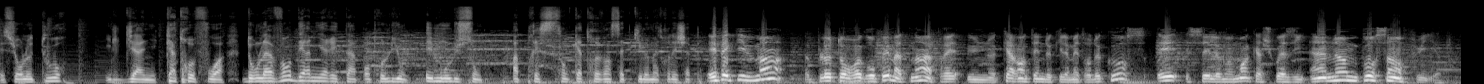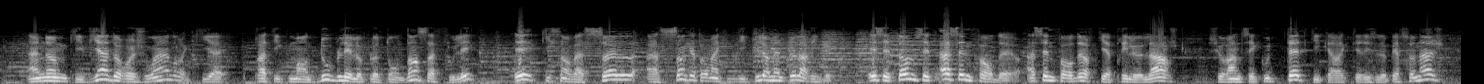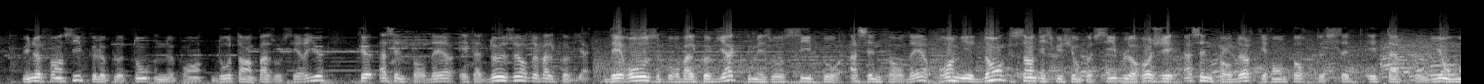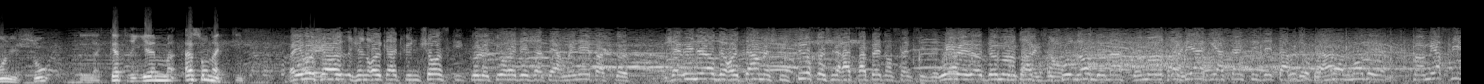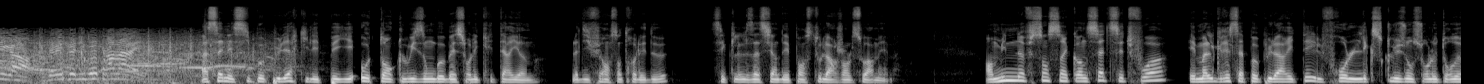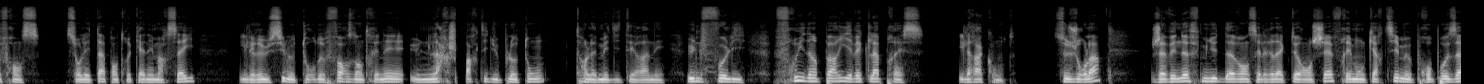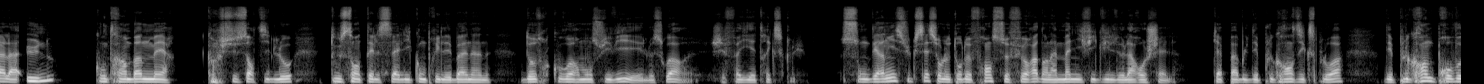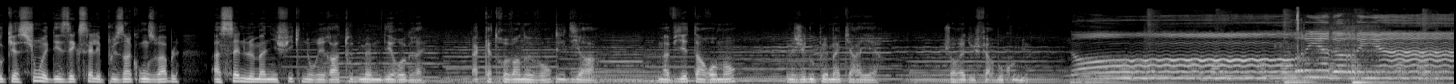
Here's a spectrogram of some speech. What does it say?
Et sur le tour, il gagne quatre fois, dont l'avant-dernière étape entre Lyon et Montluçon, après 187 km d'échappée. Effectivement, peloton regroupé maintenant après une quarantaine de kilomètres de course et c'est le moment qu'a choisi un homme pour s'enfuir. Un homme qui vient de rejoindre, qui a pratiquement doublé le peloton dans sa foulée et qui s'en va seul à 190 km de l'arrivée. Et cet homme, c'est Hassenforder. Hassenforder qui a pris le large sur un de ces coups de tête qui caractérisent le personnage, une offensive que le peloton ne prend d'autant pas au sérieux que Hassenforder est à deux heures de Valkoviak. Des roses pour Valkoviak, mais aussi pour Hassenforder. Premier donc, sans discussion possible, Roger Hassenforder qui remporte cette étape Lyon-Montluçon, la quatrième à son actif. Voyez-vous, je, je ne regrette qu'une chose, qui- que le tour est déjà terminé, parce que j'ai une heure de retard, mais je suis sûr que je le rattraperai dans 5-6 étapes. Oui, mais demain, par exemple. Non, demain. Demain, très bien qu'il y a 5-6 étapes de place. merci les gars, vous avez fait du beau travail. Hassen est si populaire qu'il est payé autant que Louison Bobet sur les critériums. La différence entre les deux, c'est que l'Alsacien dépense tout l'argent le soir même. En 1957, cette fois, et malgré sa popularité, il frôle l'exclusion sur le Tour de France. Sur l'étape entre Cannes et Marseille, il réussit le tour de force d'entraîner une large partie du peloton dans la Méditerranée. Une folie, fruit d'un pari avec la presse. Il raconte. Ce jour-là, j'avais 9 minutes d'avance et le rédacteur en chef, Raymond Cartier, me proposa la une contre un bain de mer. Quand je suis sorti de l'eau, tout sentait le sel, y compris les bananes. D'autres coureurs m'ont suivi et le soir, j'ai failli être exclu. Son dernier succès sur le Tour de France se fera dans la magnifique ville de La Rochelle. Capable des plus grands exploits, des plus grandes provocations et des excès les plus inconcevables, Hassen le Magnifique nourrira tout de même des regrets. À 89 ans, il dira Ma vie est un roman, mais j'ai loupé ma carrière. J'aurais dû faire beaucoup mieux. Non, rien de rien.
